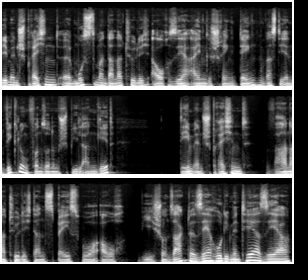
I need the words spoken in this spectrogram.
Dementsprechend äh, musste man dann natürlich auch sehr eingeschränkt denken, was die Entwicklung von so einem Spiel angeht. Dementsprechend war natürlich dann Space War auch, wie ich schon sagte, sehr rudimentär, sehr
